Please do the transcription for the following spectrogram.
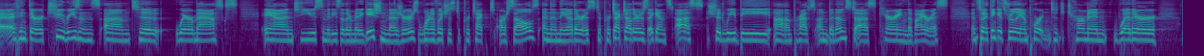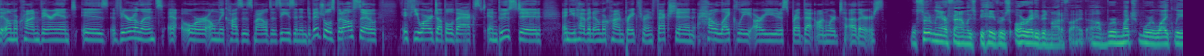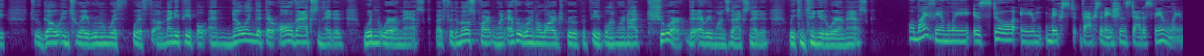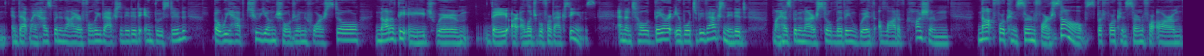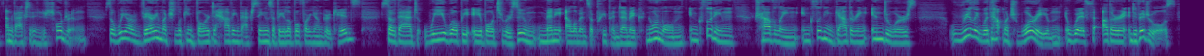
I think there are two reasons um, to wear masks and to use some of these other mitigation measures, one of which is to protect ourselves, and then the other is to protect others against us, should we be, um, perhaps unbeknownst to us, carrying the virus. And so I think it's really important to determine whether the Omicron variant is virulent eh, or only causes mild disease in individuals, but also if you are double vaxxed and boosted and you have an Omicron breakthrough infection, how likely are you to spread that onward to others? Well, certainly our family's behavior has already been modified. Um, we're much more likely to go into a room with with uh, many people and knowing that they're all vaccinated, wouldn't wear a mask. But for the most part, whenever we're in a large group of people and we're not sure that everyone's vaccinated, we continue to wear a mask. Well, my family is still a mixed vaccination status family, and that my husband and I are fully vaccinated and boosted, but we have two young children who are still not of the age where they are eligible for vaccines. And until they are able to be vaccinated, my husband and I are still living with a lot of caution not for concern for ourselves, but for concern for our unvaccinated children. So we are very much looking forward to having vaccines available for younger kids so that we will be able to resume many elements of pre pandemic normal, including traveling, including gathering indoors, really without much worry with other individuals.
